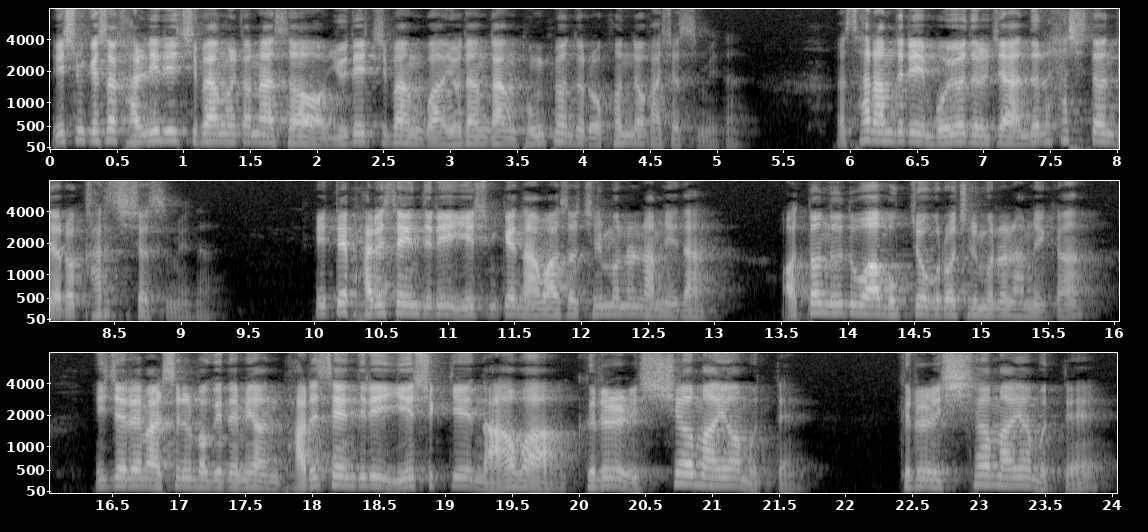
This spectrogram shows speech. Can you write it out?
예수님께서 갈릴리 지방을 떠나서 유대 지방과 요단강 동편으로 건너가셨습니다. 사람들이 모여들자 늘 하시던 대로 가르치셨습니다. 이때 바리새인들이 예수님께 나와서 질문을 합니다. 어떤 의도와 목적으로 질문을 합니까? 이절의 말씀을 보게 되면 바리새인들이 예수께 나와 그를 시험하여 묻되 그를 시험하여 묻되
